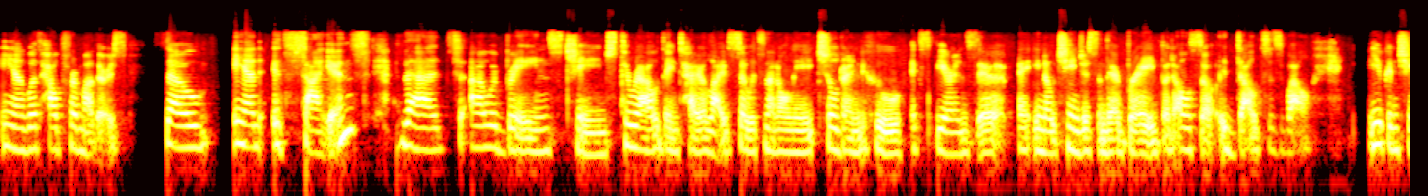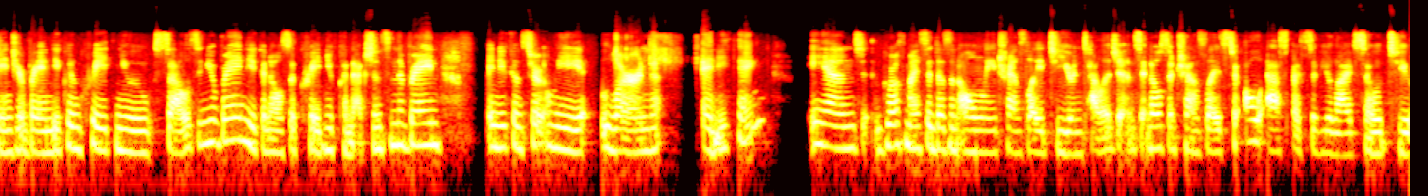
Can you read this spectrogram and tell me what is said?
and with help from others. So, and it's science that our brains change throughout the entire life. So it's not only children who experience the, you know, changes in their brain, but also adults as well you can change your brain. You can create new cells in your brain. You can also create new connections in the brain. And you can certainly learn anything. And growth mindset doesn't only translate to your intelligence, it also translates to all aspects of your life. So to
